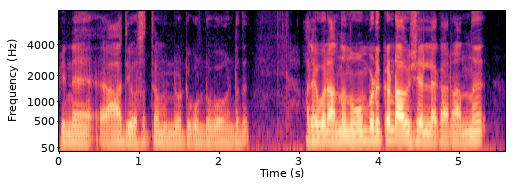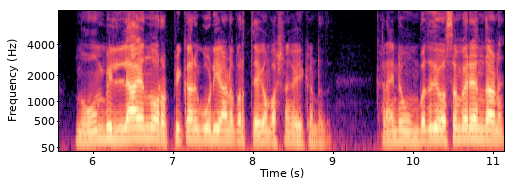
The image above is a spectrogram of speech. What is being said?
പിന്നെ ആ ദിവസത്തെ മുന്നോട്ട് കൊണ്ടുപോകേണ്ടത്. അതേപോലെ അന്ന് നോമ്പെടുക്കേണ്ട ആവശ്യമില്ല. കാരണം അന്ന് നോമ്പില്ല എന്ന് ഉറപ്പിക്കാൻ കൂടിയാണ് പ്രത്യേകം ഭക്ഷണം കഴിക്കേണ്ടത്. കാരണം അതിന്റെ മുമ്പത്തെ ദിവസം വരെ എന്താണ്?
